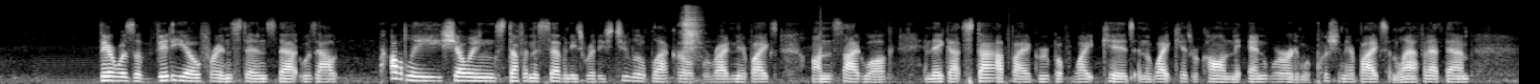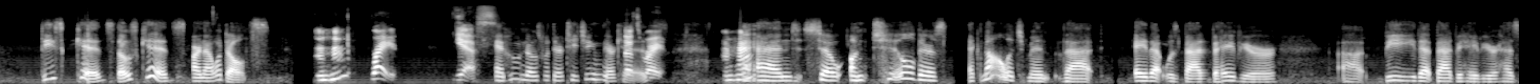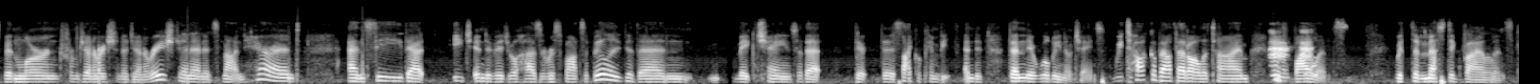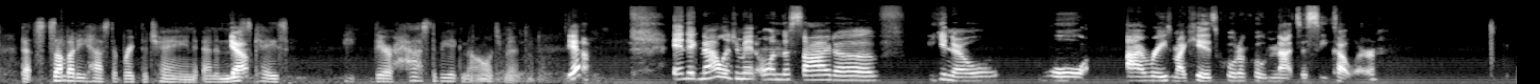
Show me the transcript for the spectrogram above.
there was a video, for instance, that was out probably showing stuff in the 70s where these two little black girls were riding their bikes on the sidewalk and they got stopped by a group of white kids and the white kids were calling the N word and were pushing their bikes and laughing at them. These kids, those kids, are now adults Mhm. Right. Yes. and who knows what they're teaching their kids. That's right. Mhm. And so until there's acknowledgement that A, that was bad behavior, uh, B, that bad behavior has been learned from generation to generation and it's not inherent, and C, that each individual has a responsibility to then make change so that the, the cycle can be ended, then there will be no change. We talk about that all the time with Mhm. violence, with domestic violence, that somebody has to break the chain. And in Yeah. this case, there has to be acknowledgement. Yeah. And acknowledgement on the side of you know well i raise my kids quote unquote not to see color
